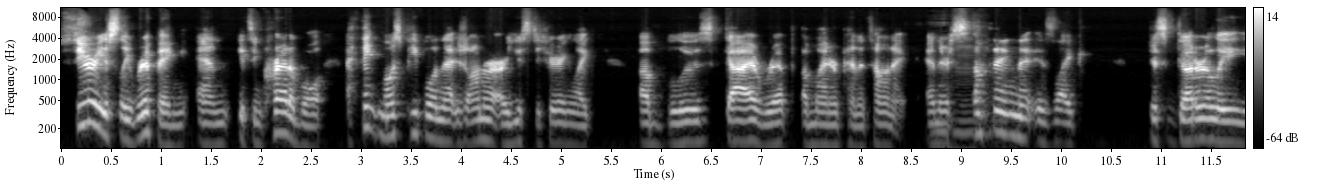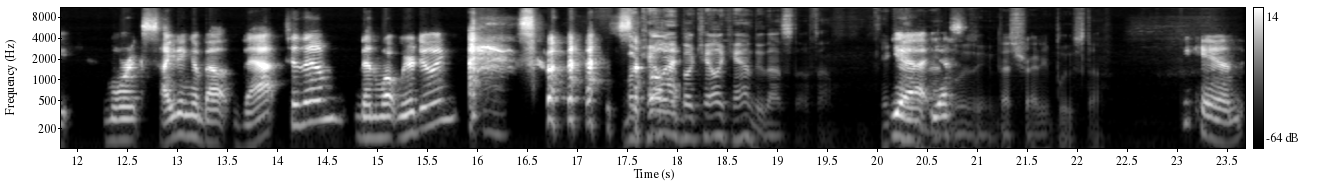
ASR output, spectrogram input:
seriously ripping and it's incredible, I think most people in that genre are used to hearing like a blues guy rip a minor pentatonic. And there's Mhm. something that is like just gutturally more exciting about that to them than what we're doing. so, so But Kelly, I- but Kelly can do that stuff. He Yeah, that yes. bluesy- that shreddy blues stuff. He can.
